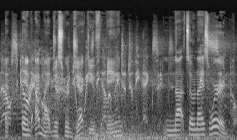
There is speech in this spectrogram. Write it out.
Now, A- scurry and I might just reject you for being to the exit. Not so nice It's word. simple.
